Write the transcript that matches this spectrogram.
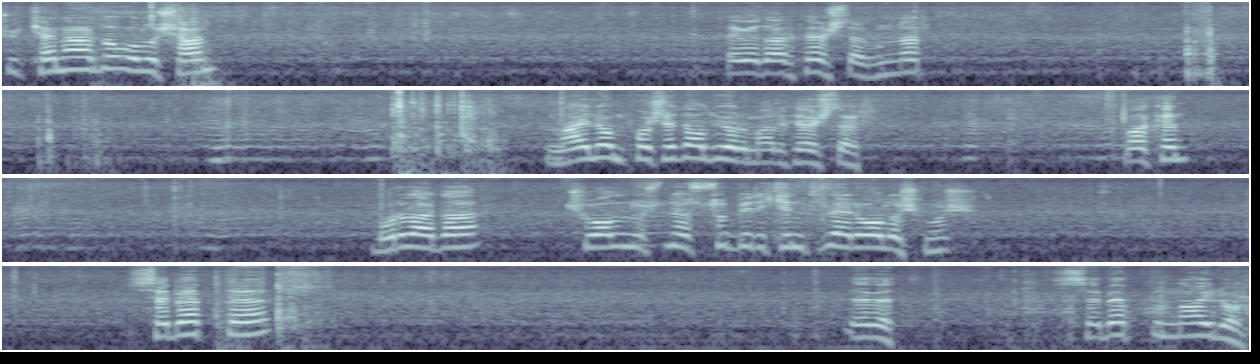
Şu kenarda oluşan Evet arkadaşlar bunlar naylon poşeti alıyorum arkadaşlar. Bakın. Buralarda çuvalın üstünde su birikintileri oluşmuş. Sebep de Evet. Sebep bu naylon.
